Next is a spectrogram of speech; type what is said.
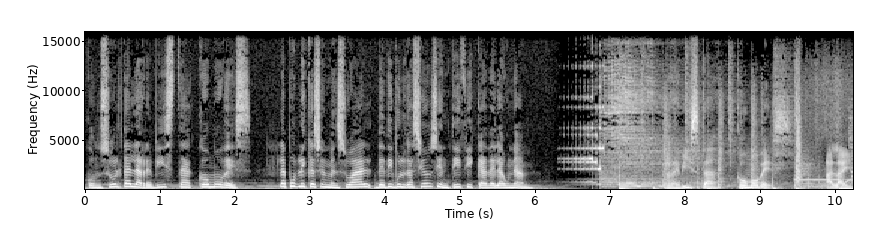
consulta la revista Cómo ves la publicación mensual de divulgación científica de la UNAM. Revista Cómo ves, al aire.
